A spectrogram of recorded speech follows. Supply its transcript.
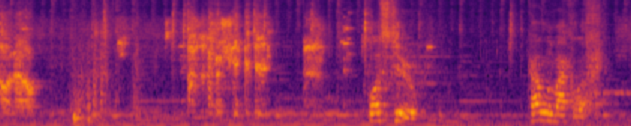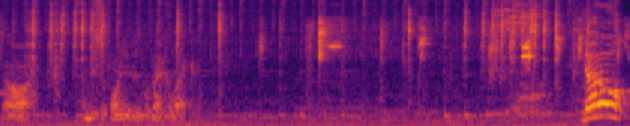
Oh no. I'm scared. Plus two. Kyle Lumakalek. Oh, I'm disappointed in Lumakalek. No!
